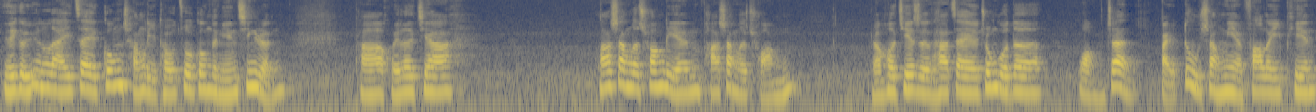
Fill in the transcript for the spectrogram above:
有一个原来在工厂里头做工的年轻人，他回了家，拉上了窗帘，爬上了床，然后接着他在中国的网站。百度上面发了一篇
